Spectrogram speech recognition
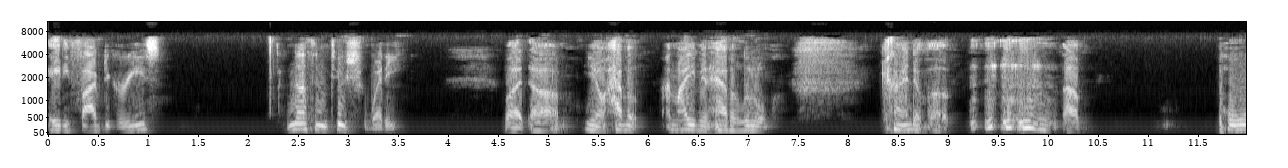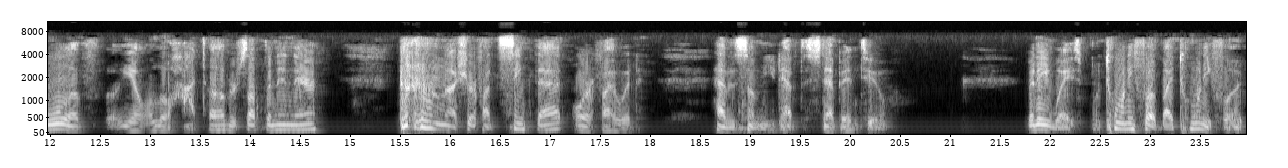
85 degrees. Nothing too sweaty. But um, you know, have a I might even have a little kind of a, a pool of you know a little hot tub or something in there. I'm not sure if I'd sink that or if I would have it something you'd have to step into. But anyways, 20 foot by 20 foot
